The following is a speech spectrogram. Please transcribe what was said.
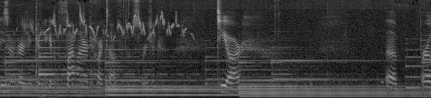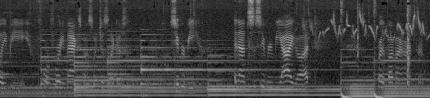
these are the versions you get. You get 500 hardtop this version. TR. Uh, Burley B 440 Maximus, which is like a Super B. And that's the Super B I got. Or the 500 hardtop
